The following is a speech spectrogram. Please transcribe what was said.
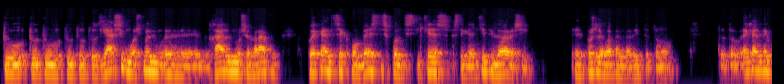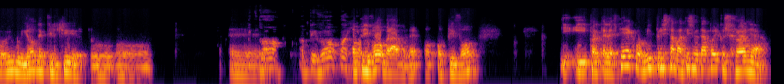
του, του, του, του, του, του διάσημου ας πούμε, ε, Γάλλου δημοσιογράφου που έκανε τις εκπομπές τις πολιτιστικές στη γαλλική τηλεόραση. Ε, πώς λεγόταν να δείτε το, το, το, έκανε την εκπομπή Bouillon de Culture του ο, ε, ο Πιβό, όχι. Ο Πιβό, μπράβο, ναι. Ο, ο Πιβό. Η, η προτελευταία εκπομπή πριν σταματήσει μετά από 20 χρόνια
